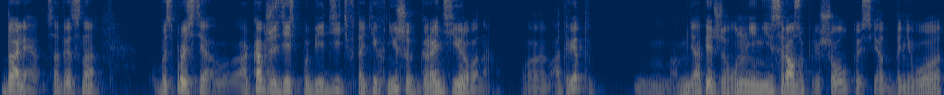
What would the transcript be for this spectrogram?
далее, соответственно, вы спросите, а как же здесь победить в таких нишах гарантированно? А, ответ, опять же, он мне не сразу пришел, то есть я до него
